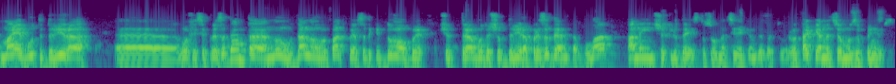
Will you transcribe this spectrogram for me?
має бути довіра в офісі президента. Ну в даному випадку я все таки думав би, що треба буде, щоб довіра президента була, а не інших людей стосовно цієї кандидатури. Отак я на цьому зупинюсь.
